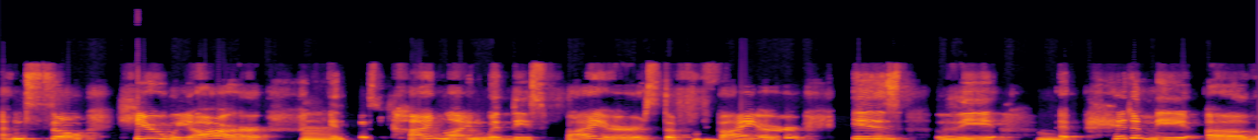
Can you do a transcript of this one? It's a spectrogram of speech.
And so here we are mm. in this timeline with these fires. The mm-hmm. fire is the mm. epitome of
